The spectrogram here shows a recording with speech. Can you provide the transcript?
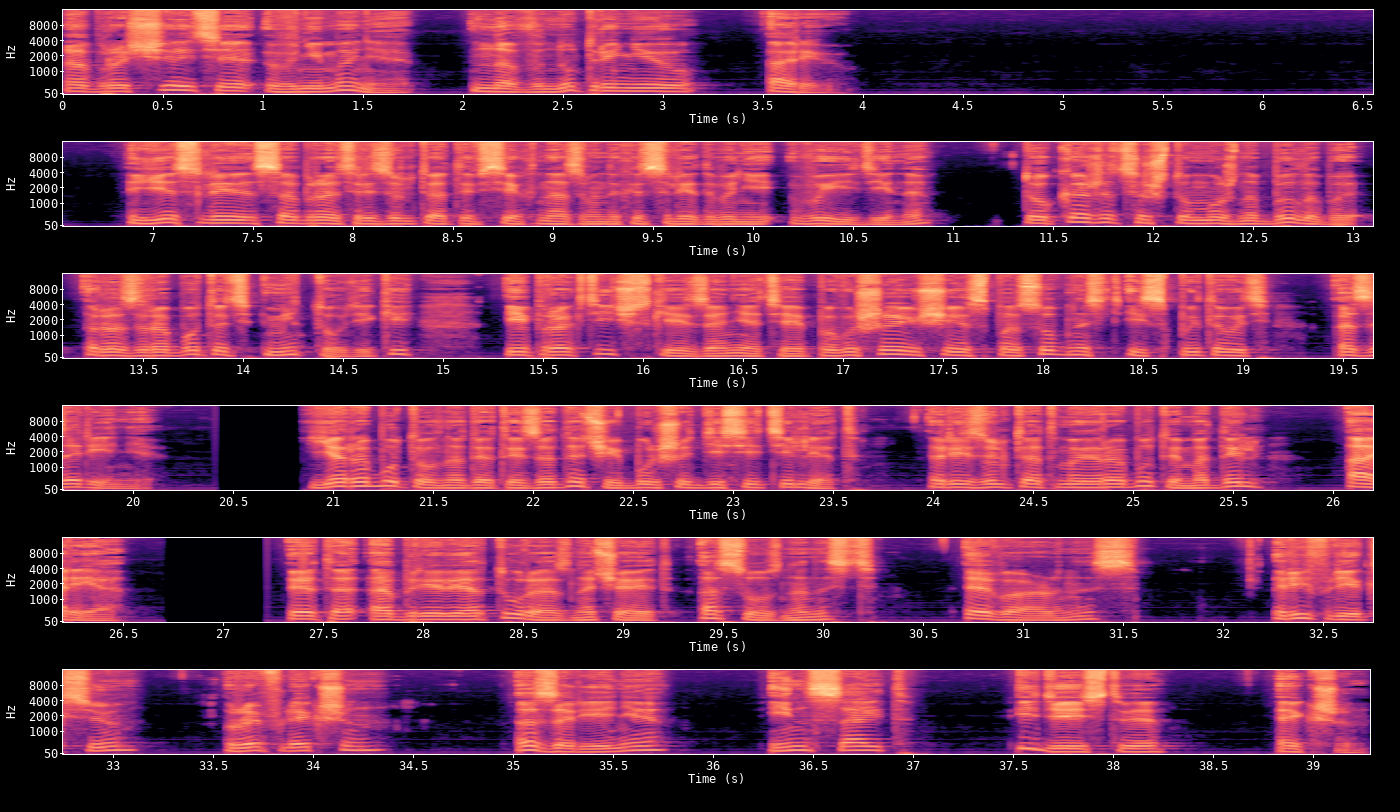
Обращайте внимание на внутреннюю арию. Если собрать результаты всех названных исследований воедино, то кажется, что можно было бы разработать методики и практические занятия, повышающие способность испытывать озарение. Я работал над этой задачей больше 10 лет. Результат моей работы – модель ARIA. Эта аббревиатура означает осознанность, awareness, рефлексию, reflection, озарение, insight и действие, action.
